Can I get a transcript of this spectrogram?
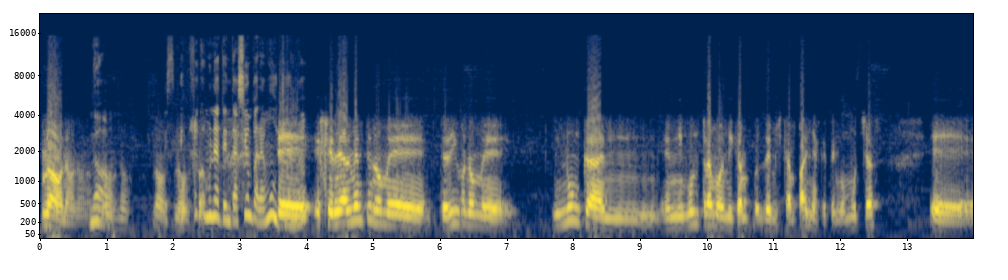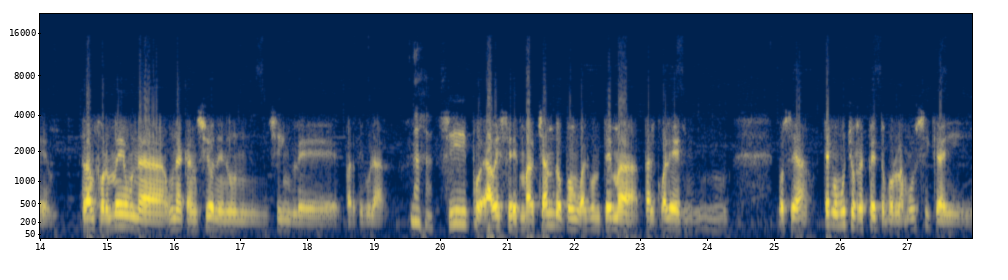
No, no, no, no, no. no, fue como una tentación para muchos, eh, ¿no? Generalmente no me, te digo, no me, nunca en, en ningún tramo de, mi, de mis campañas, que tengo muchas, eh, transformé una, una canción en un single particular. Ajá. Sí, a veces marchando pongo algún tema tal cual es. O sea, tengo mucho respeto por la música y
